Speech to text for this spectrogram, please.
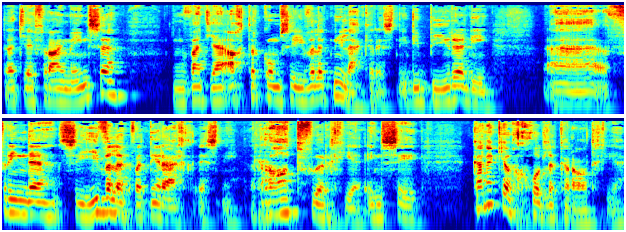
dat jy daai mense wat jy agterkom se huwelik nie lekker is nie, die bure, die uh vriende se huwelik wat nie reg is nie, raad voorgee en sê, "Kan ek jou goddelike raad gee?"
